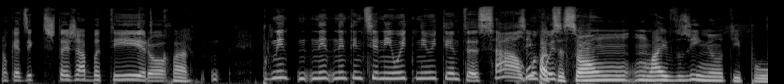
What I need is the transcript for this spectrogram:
não quer dizer que te esteja a bater, ou... Claro. porque nem, nem, nem tem de ser nem 8 nem 80. Se há Sim, alguma pode coisa. ser só um, um livezinho, tipo.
